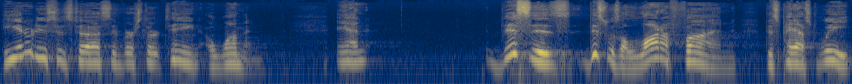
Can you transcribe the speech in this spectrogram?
he introduces to us in verse 13 a woman. And this, is, this was a lot of fun this past week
